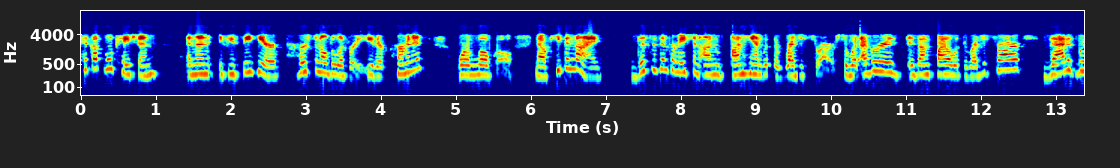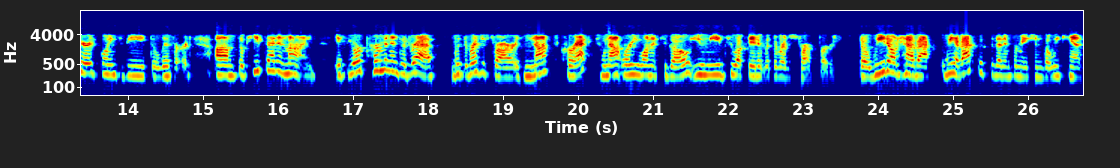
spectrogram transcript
pickup location, and then if you see here, personal delivery, either permanent or local. Now keep in mind, this is information on, on hand with the registrar. So whatever is, is on file with the registrar, that is where it's going to be delivered. Um, so keep that in mind. If your permanent address with the registrar is not correct, not where you want it to go, you need to update it with the registrar first. So we don't have access, we have access to that information, but we can't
